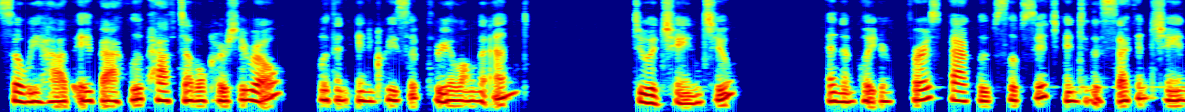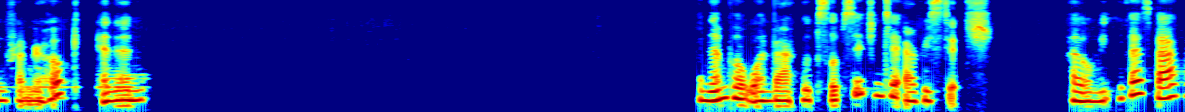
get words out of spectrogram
So we have a back loop half double crochet row with an increase of three along the end. Do a chain two, and then put your first back loop slip stitch into the second chain from your hook, and then and then put one back loop slip stitch into every stitch. I will meet you guys back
